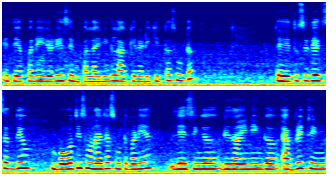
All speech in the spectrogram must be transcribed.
ਇਹ ਤੇ ਆਪਾਂ ਨੇ ਜਿਹੜੀ ਸਿੰਪਲ ਲਾਈਨਿੰਗ ਲਾ ਕੇ ਰੈਡੀ ਕੀਤਾ ਸੂਟ। ਤੇ ਤੁਸੀਂ ਦੇਖ ਸਕਦੇ ਹੋ ਬਹੁਤ ਹੀ ਸੋਹਣਾ ਜਿਹਾ ਸੂਟ ਬਣਿਆ। ਲੇਸਿੰਗ ਡਿਜ਼ਾਈਨਿੰਗ ਐਵਰੀਥਿੰਗ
